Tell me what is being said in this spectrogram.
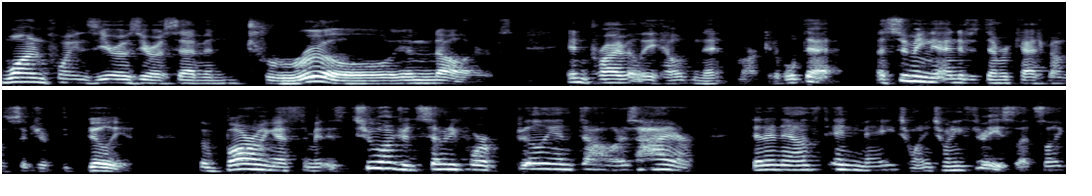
$1.007 trillion in privately held net marketable debt, assuming the end of September cash balance of 650 billion. The borrowing estimate is $274 billion higher than announced in May 2023. So that's like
